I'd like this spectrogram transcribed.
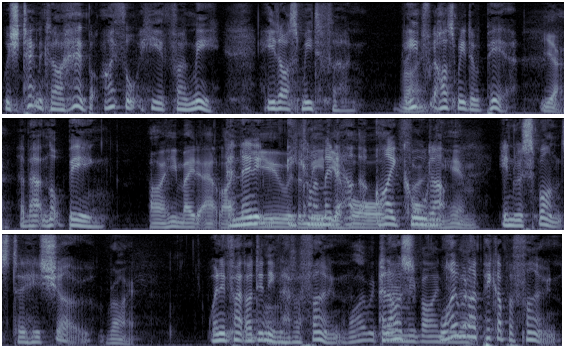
which technically I had, but I thought he had phoned me. He'd asked me to phone. Right. He'd asked me to appear Yeah. about not being. Oh, he made it out like and then it, you he were the kind of made it out that I called up him. in response to his show. Right. When in fact I didn't oh. even have a phone. Why would and I was, Jeremy Vine Why would I pick up a phone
